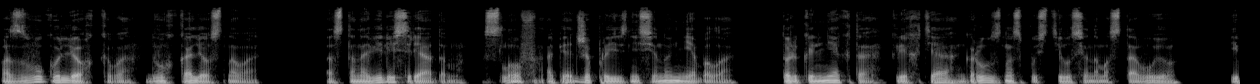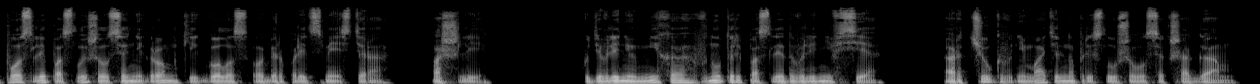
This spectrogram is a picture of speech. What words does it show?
По звуку легкого, двухколесного. Остановились рядом. Слов, опять же, произнесено не было. Только некто, кряхтя, грузно спустился на мостовую, и после послышался негромкий голос оберполицмейстера. «Пошли». К удивлению Миха, внутрь последовали не все. Арчук внимательно прислушивался к шагам.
